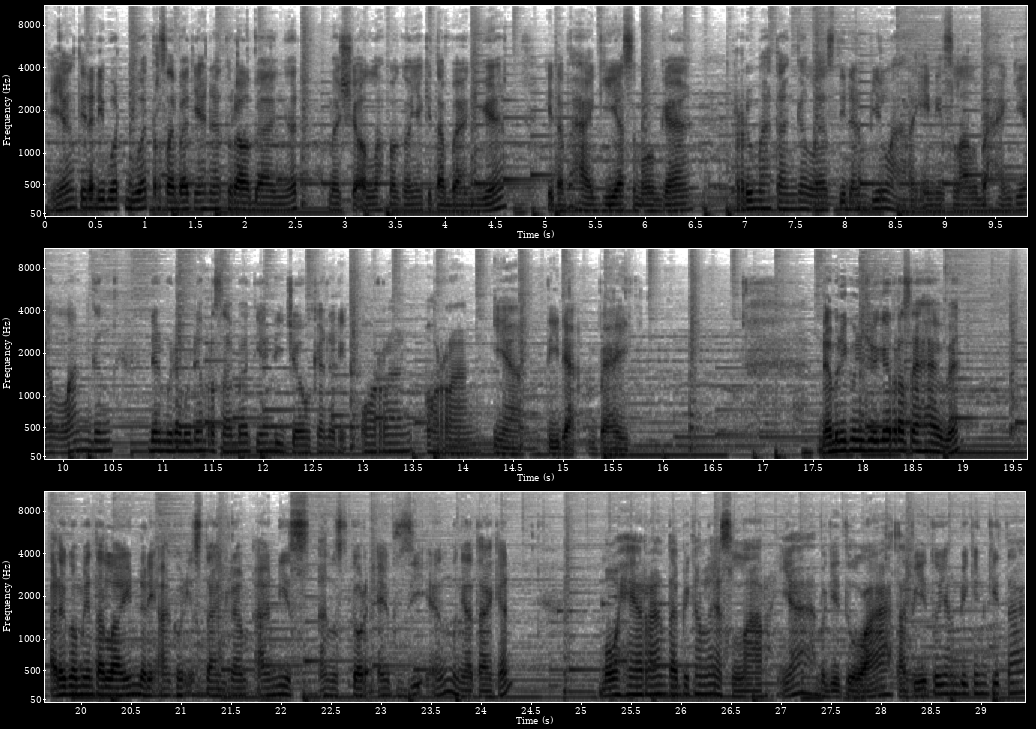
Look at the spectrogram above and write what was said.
Yang tidak dibuat-buat persahabatnya natural banget. Masya Allah pokoknya kita bangga Kita bahagia. Semoga rumah tangga Lesti dan Pilar ini selalu bahagia, langgeng Dan mudah-mudahan persahabat dijauhkan dari orang-orang yang tidak baik. Dan berikutnya juga persahabat ada komentar lain dari akun Instagram Anis underscore FZN mengatakan, Mau heran tapi kan Leslar, ya begitulah, tapi itu yang bikin kita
